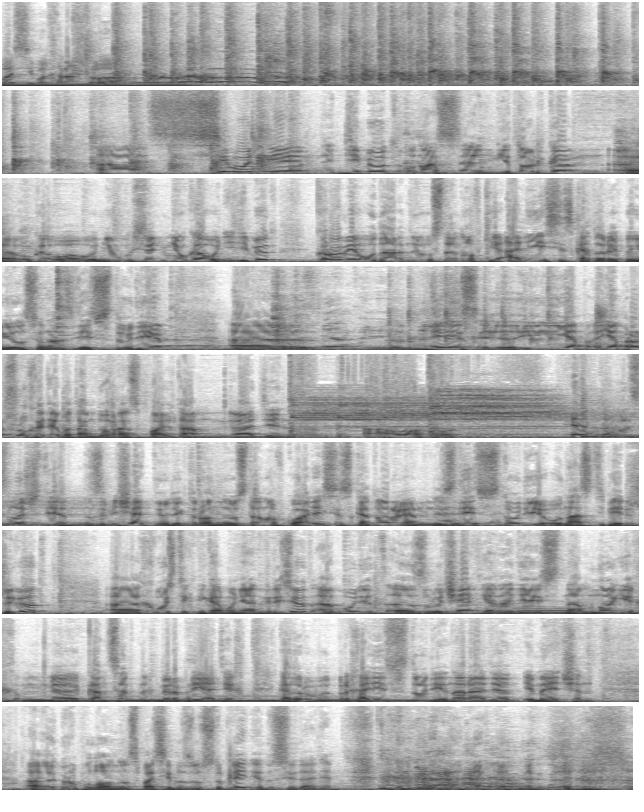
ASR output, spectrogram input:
Спасибо, хорошо. А сегодня дебют у нас э, не только э, у кого, у, у- сегодня ни у кого не дебют, кроме ударной установки Олеси, с которой появилась у нас здесь в студии. Э, Денис, э, я, я прошу хотя бы там два раза по альтам отдельно. А, вот, вот. Это вы слышите замечательную электронную установку Алисис, которая здесь в студии у нас теперь живет. Э, Хвостик никому не отгрызет, а будет э, звучать, я надеюсь, на многих э, концертных мероприятиях, которые будут проходить в студии на радио Imagine. Э, Группа Лондон, спасибо за выступление, до свидания.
